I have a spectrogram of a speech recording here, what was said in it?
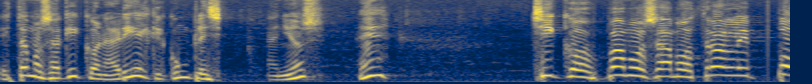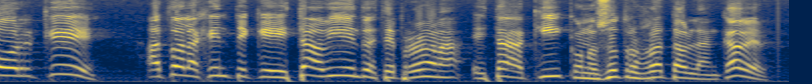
Estamos aquí con Ariel, que cumple 100 años. ¿eh? Chicos, vamos a mostrarle por qué a toda la gente que está viendo este programa está aquí con nosotros Rata Blanca. A ver.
